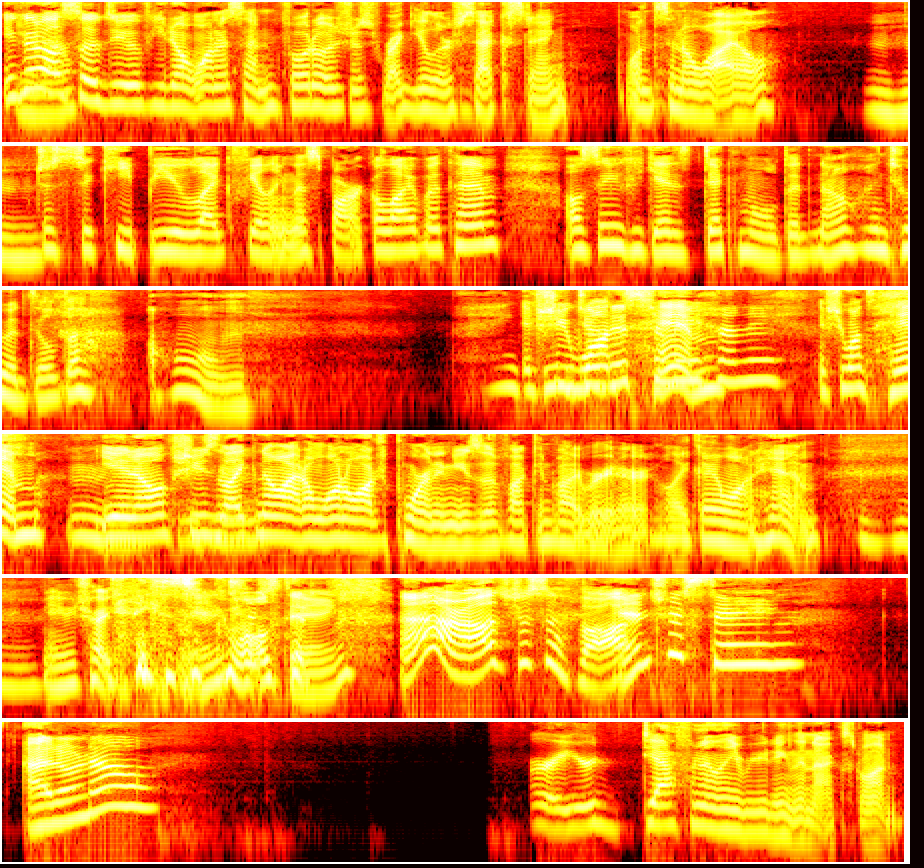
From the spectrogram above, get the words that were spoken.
You could also do if you don't want to send photos, just regular sexting once in a while. Mm-hmm. Just to keep you like feeling the spark alive with him. Also, you could get his dick molded now into a dildo. Oh. If she wants me, him, honey? if she wants him, Mm, you know, if she's mm-hmm. like, no, I don't want to watch porn and use a fucking vibrator. Like, I want him. Maybe try getting his dick molded. Mm-hmm. I don't know. It's just a thought. Interesting. I don't know. All right, you're definitely reading the next one.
